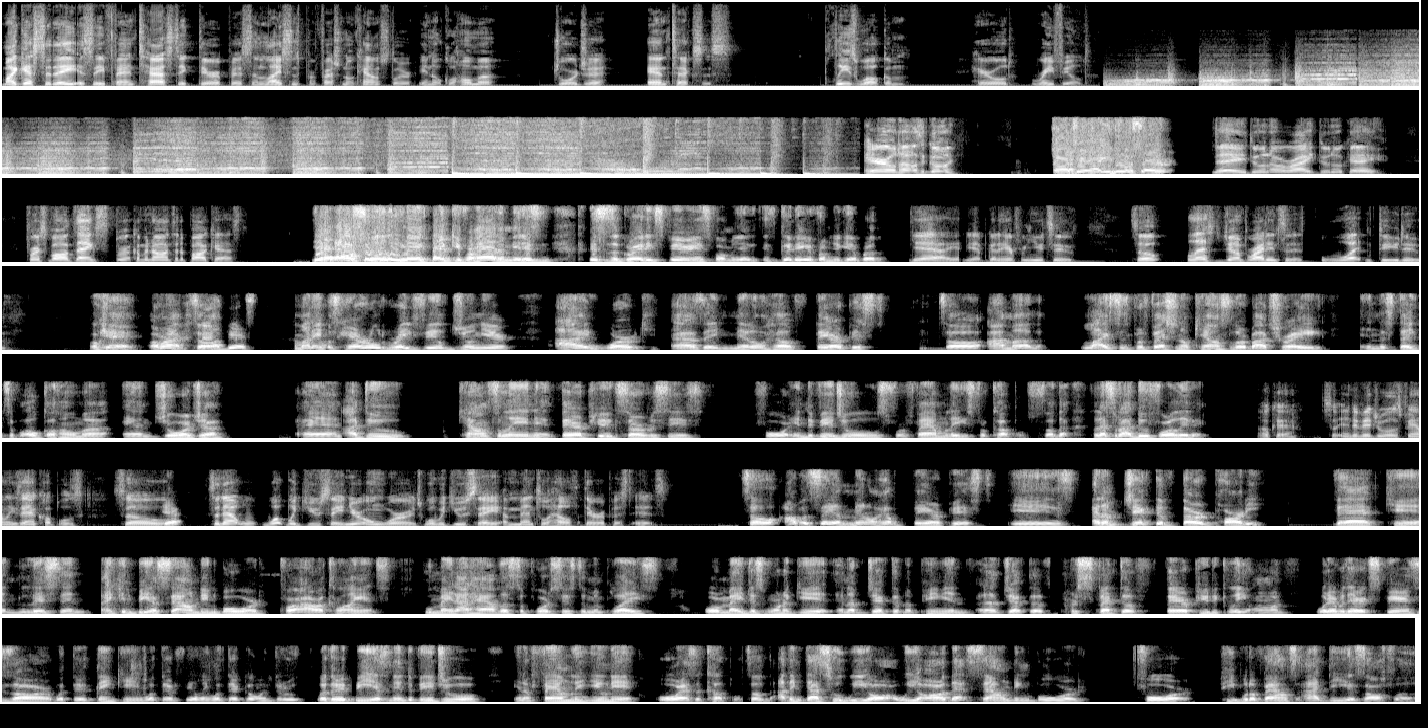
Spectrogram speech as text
My guest today is a fantastic therapist and licensed professional counselor in Oklahoma, Georgia, and Texas. Please welcome Harold Rayfield. Harold, how's it going? RJ, how you doing, sir? Hey, doing all right, doing okay. First of all, thanks for coming on to the podcast. Yeah, absolutely, man. Thank you for having me. This is this is a great experience for me. It's good to hear from you again, brother. Yeah, yep, good to hear from you too. So let's jump right into this. What do you do? Okay, all right. So I guess my name is Harold Rayfield Jr. I work as a mental health therapist. So I'm a licensed professional counselor by trade in the states of Oklahoma and Georgia. And I do counseling and therapeutic services for individuals, for families, for couples. So that so that's what I do for a living. Okay. So individuals, families, and couples. So yeah. So now, what would you say, in your own words, what would you say a mental health therapist is? So I would say a mental health therapist is an objective third party that can listen and can be a sounding board for our clients who may not have a support system in place or may just want to get an objective opinion, an objective perspective therapeutically on whatever their experiences are, what they're thinking, what they're feeling, what they're going through, whether it be as an individual, in a family unit, or as a couple. So I think that's who we are. We are that sounding board for people to bounce ideas off of.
